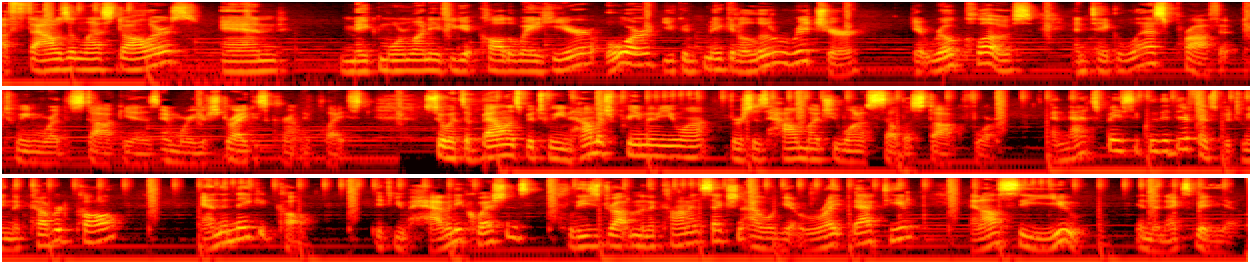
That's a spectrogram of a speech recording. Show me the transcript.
a thousand less dollars and make more money if you get called away here, or you can make it a little richer, get real close, and take less profit between where the stock is and where your strike is currently placed. So it's a balance between how much premium you want versus how much you want to sell the stock for. And that's basically the difference between the covered call and the naked call. If you have any questions, please drop them in the comment section. I will get right back to you and I'll see you in the next video.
